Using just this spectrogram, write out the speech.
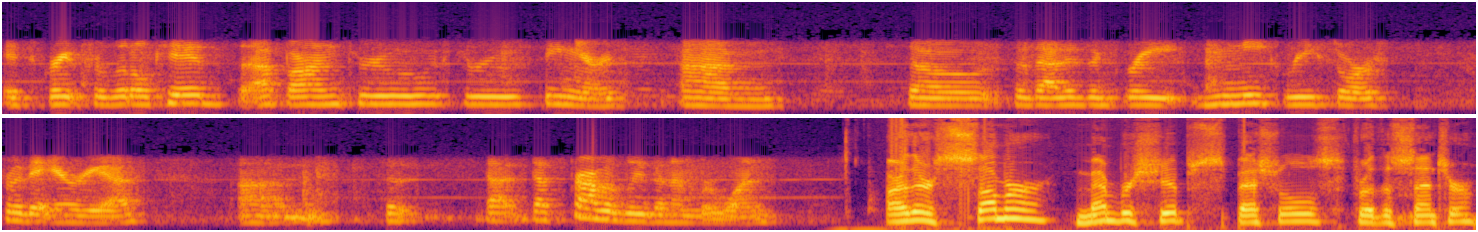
it's great for little kids up on through through seniors. Um, so, so that is a great, unique resource for the area. Um, so that, that's probably the number one. Are there summer membership specials for the center?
